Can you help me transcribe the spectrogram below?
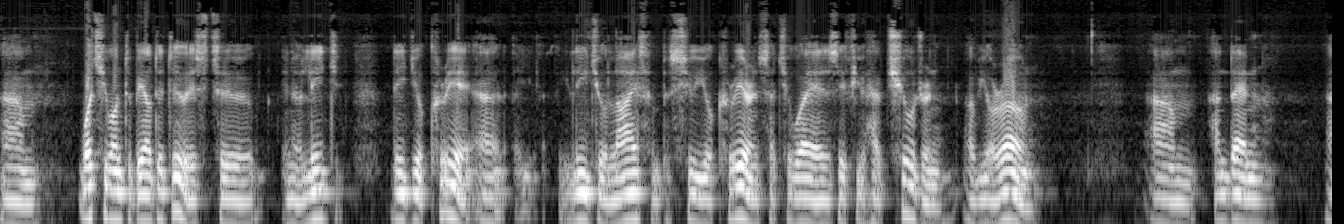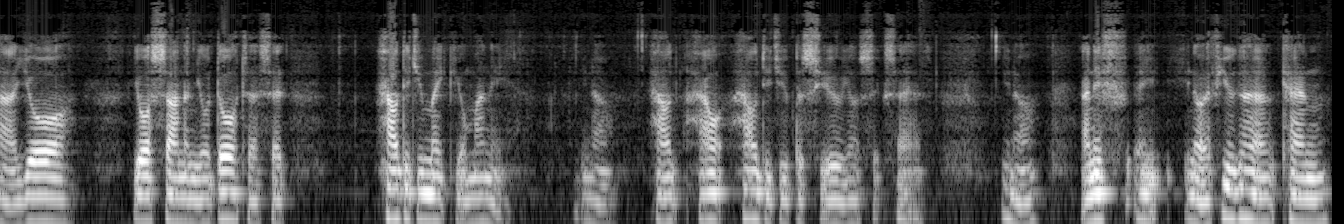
um, what you want to be able to do is to, you know, lead lead your career, uh, lead your life and pursue your career in such a way as if you have children of your own. Um, and then uh, your your son and your daughter said, "How did you make your money? You know, how how how did you pursue your success? You know, and if uh, you know if you can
